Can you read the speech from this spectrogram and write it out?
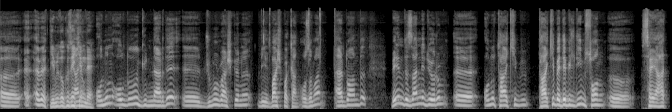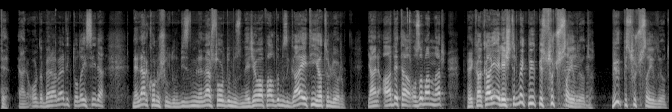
Ee, e- evet. 29 Yani Ekim'de. onun olduğu günlerde e, Cumhurbaşkanı değil Başbakan o zaman Erdoğan'dı. Benim de zannediyorum e, onu takip takip edebildiğim son e, seyahatti. Yani orada beraberdik. Dolayısıyla neler konuşulduğunu, bizim neler sorduğumuzu, ne cevap aldığımızı gayet iyi hatırlıyorum. Yani adeta o zamanlar PKK'yı eleştirmek büyük bir suç sayılıyordu. Büyük bir suç sayılıyordu.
